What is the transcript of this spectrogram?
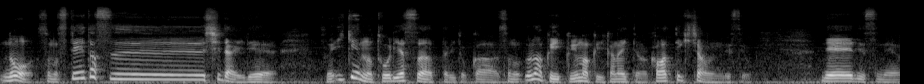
のそのステータス次第でその意見の通りやすさだったりとかそのうまくいくうまくいかないっていうのは変わってきちゃうんですよ。でですね、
